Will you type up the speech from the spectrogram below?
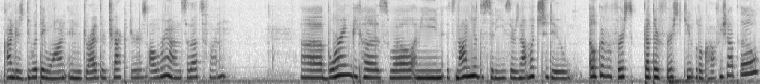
who kind of just do what they want and drive their tractors all around, so that's fun. Uh, boring because, well, I mean, it's not near the cities. There's not much to do. Elk River first got their first cute little coffee shop though,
